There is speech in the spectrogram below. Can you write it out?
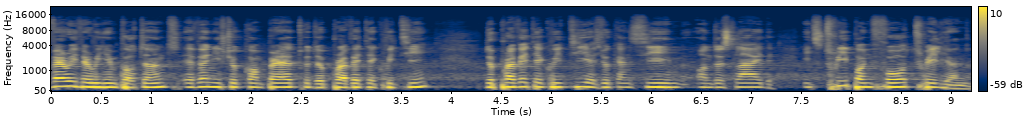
very, very important, even if you compare to the private equity. The private equity, as you can see on the slide, it's 3.4 trillion.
